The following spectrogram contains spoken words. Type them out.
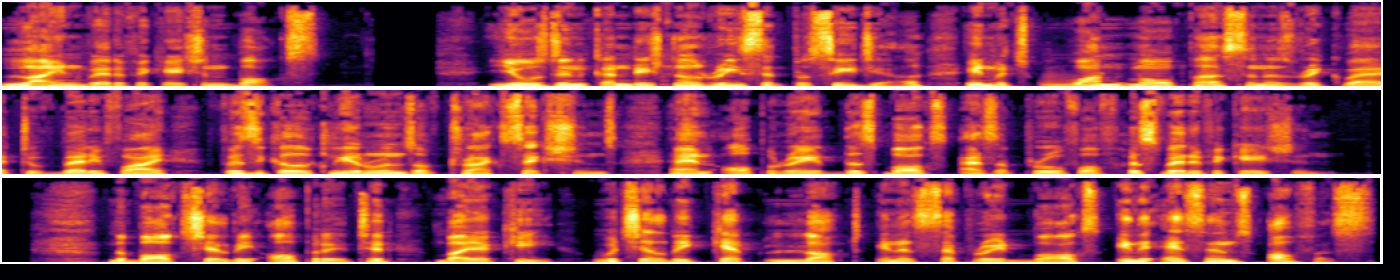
Line verification box used in conditional reset procedure in which one more person is required to verify physical clearance of track sections and operate this box as a proof of his verification. The box shall be operated by a key which shall be kept locked in a separate box in the SM's office.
